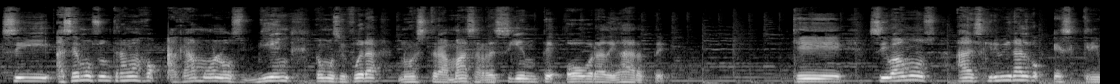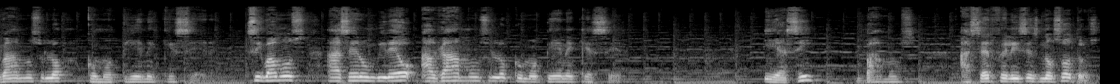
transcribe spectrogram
Si hacemos un trabajo, hagámoslos bien como si fuera nuestra más reciente obra de arte. Que si vamos a escribir algo, escribámoslo como tiene que ser. Si vamos a hacer un video, hagámoslo como tiene que ser. Y así vamos a ser felices nosotros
